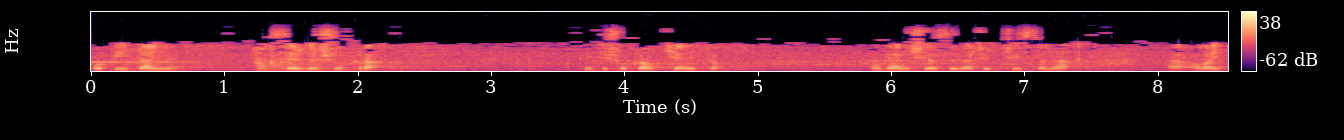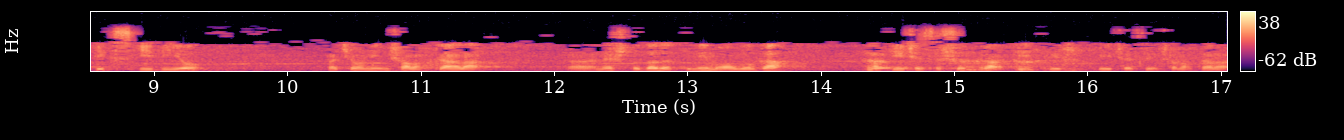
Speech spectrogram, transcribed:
po pitanju sežde šukra, niti šukra općenito, ograničio se znači čisto na a, ovaj fikski dio, pa ćemo mi inšalah nešto dodati mimo ovoga, a tiče se šukra i tiče, tiče se inšalah htjela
